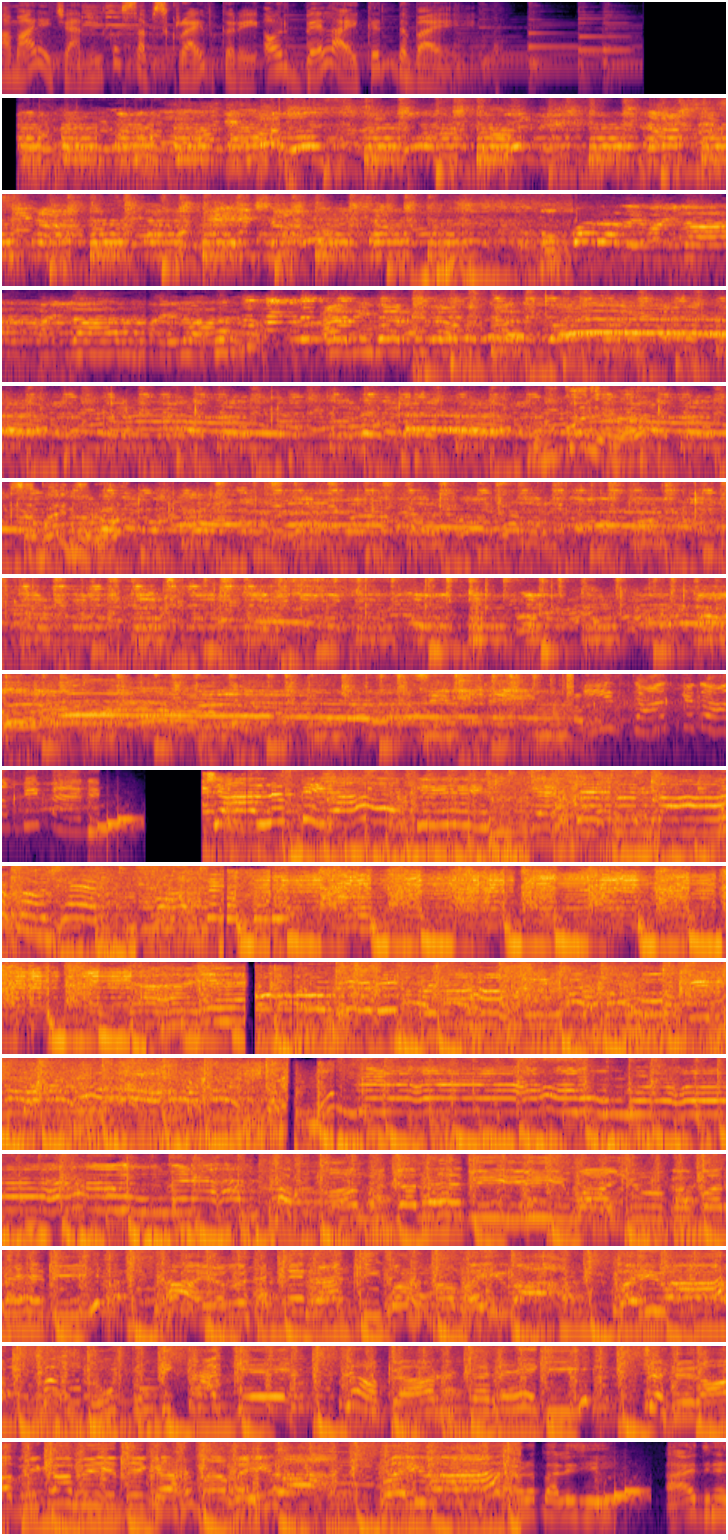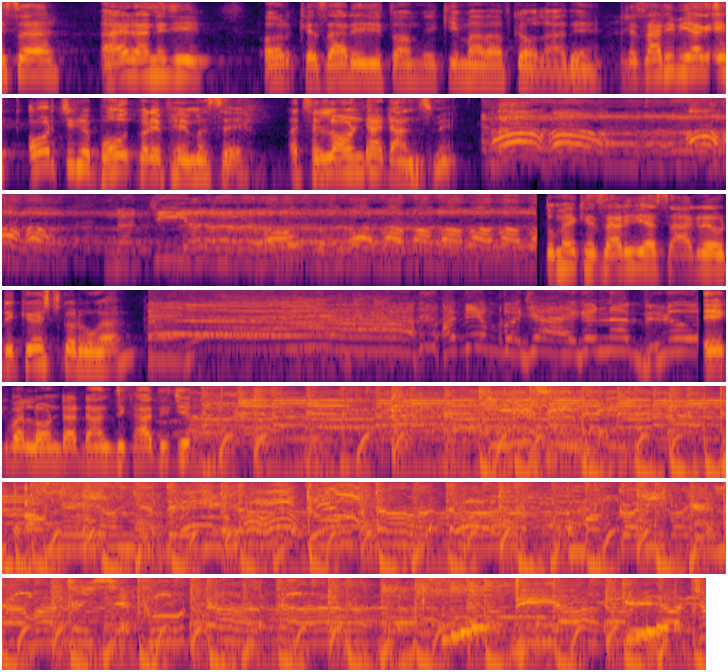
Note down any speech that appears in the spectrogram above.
हमारे चैनल को सब्सक्राइब करें और बेल आइकन दबाएँ। रुको जरा सबर करो चेहरा भी कभी दिखाना भैया भैया। अम्रपाली जी आए दिनेश सर आए रानी जी। और खेसारी जी तो हम एक ही माँ बाप के औलाद हैं। खेसारी भैया एक और चीज़ में बहुत बड़े फ़ेमस है अच्छा लौंडा डांस में। तो मैं खेसारी भैया से आग्रह और रिक्वेस्ट करूँगा। अभी मज़ा आएगा ना भिड़ो। एक बार लौंडा डांस दिखा दीजिए। 내려줘.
